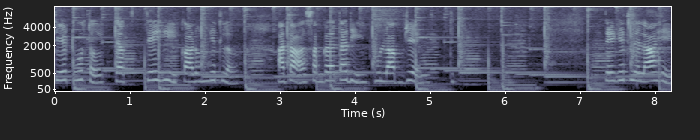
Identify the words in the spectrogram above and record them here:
देठ होतं त्यात तेही काढून घेतलं. आता सगळ्यात आधी गुलाब जेल ते घेतलेलं आहे.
